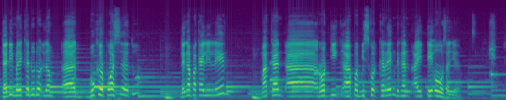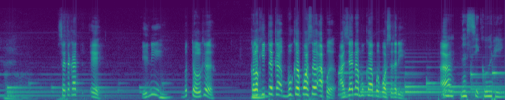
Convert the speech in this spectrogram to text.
Jadi mereka duduk dalam uh, buka puasa tu dengan pakai lilin, Hmm. makan uh, roti uh, apa biskut kering dengan air teo saja. Saya cakap, eh, ini Hmm. betul ke? Kalau Hmm. kita kat buka puasa apa? Aziana buka apa puasa tadi? Ha? Hmm, Nasi goreng.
